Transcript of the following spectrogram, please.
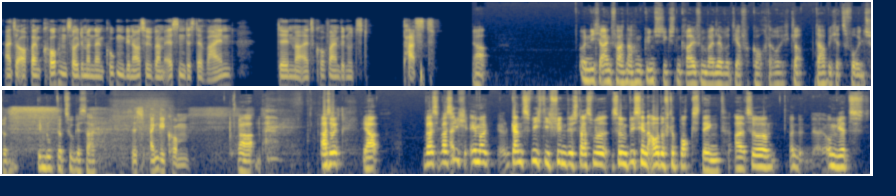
Also auch beim Kochen sollte man dann gucken, genauso wie beim Essen, dass der Wein, den man als Kochwein benutzt, passt. Ja. Und nicht einfach nach dem günstigsten greifen, weil er wird ja verkocht. Aber ich glaube, da habe ich jetzt vorhin schon genug dazu gesagt. Das ist angekommen. Ja. Also, ja. Was, was ich immer ganz wichtig finde, ist, dass man so ein bisschen out of the box denkt. Also, und, um jetzt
